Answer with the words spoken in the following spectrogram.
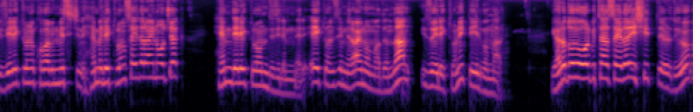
İzoelektronik olabilmesi için hem elektron sayıları aynı olacak hem de elektron dizilimleri. Elektron dizilimleri aynı olmadığından izoelektronik değil bunlar. Yarı dolu orbital sayıları eşittir diyor.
